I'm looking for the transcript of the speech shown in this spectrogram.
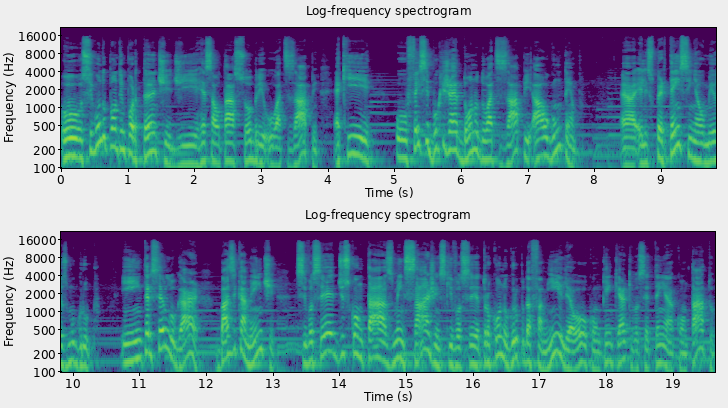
O segundo ponto importante de ressaltar sobre o WhatsApp é que o Facebook já é dono do WhatsApp há algum tempo. É, eles pertencem ao mesmo grupo. E em terceiro lugar, basicamente, se você descontar as mensagens que você trocou no grupo da família ou com quem quer que você tenha contato,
